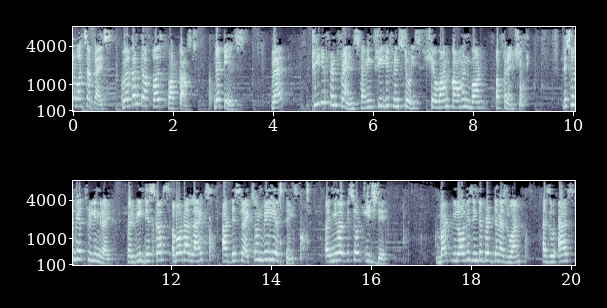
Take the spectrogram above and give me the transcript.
what's up, guys? Welcome to our first podcast, The Tales, where three different friends having three different stories share one common bond of friendship. This will be a thrilling ride where we discuss about our likes, our dislikes on various things. A new episode each day. But we'll always interpret them as one, as as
